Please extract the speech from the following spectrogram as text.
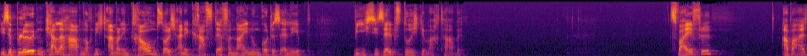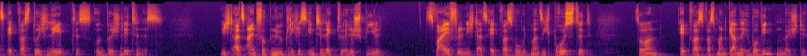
Diese blöden Kerle haben noch nicht einmal im Traum solch eine Kraft der Verneinung Gottes erlebt, wie ich sie selbst durchgemacht habe. Zweifel, aber als etwas Durchlebtes und Durchlittenes, nicht als ein vergnügliches intellektuelles Spiel. Zweifel nicht als etwas, womit man sich brüstet, sondern etwas, was man gerne überwinden möchte.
